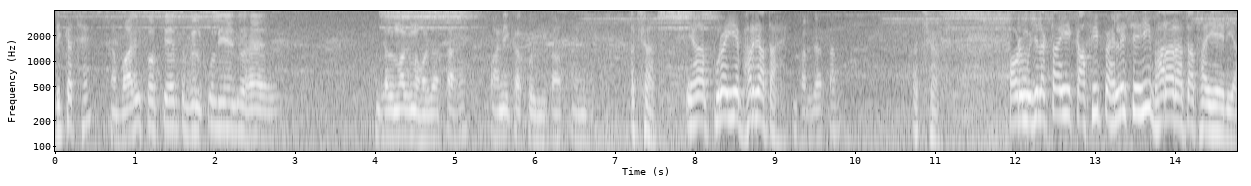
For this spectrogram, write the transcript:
दिक्कत है? बारिश होती है तो बिल्कुल ये जो है जलमग्न हो जाता है पानी का कोई निकास नहीं है अच्छा यहाँ पूरा ये भर जाता है? भर जाता है। अच्छा और मुझे लगता है ये काफ़ी पहले से ही भरा रहता था ये एरिया।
